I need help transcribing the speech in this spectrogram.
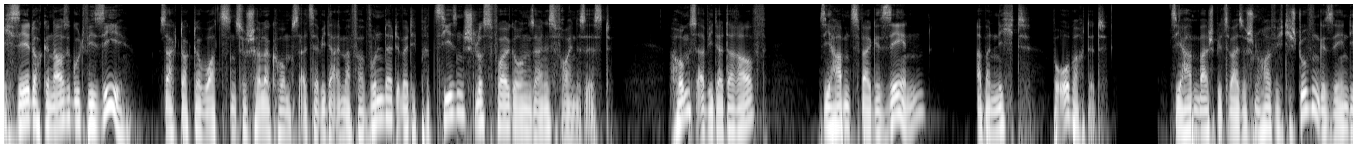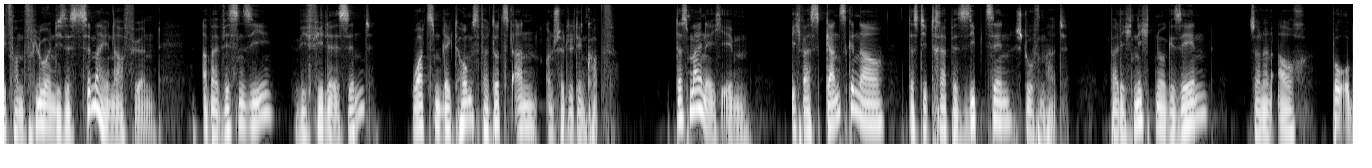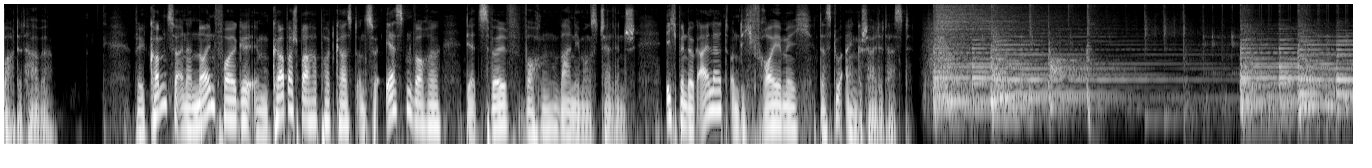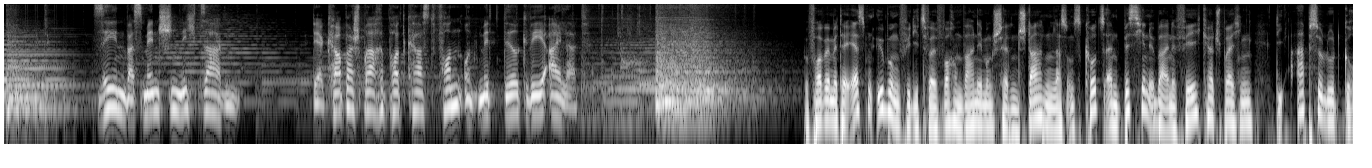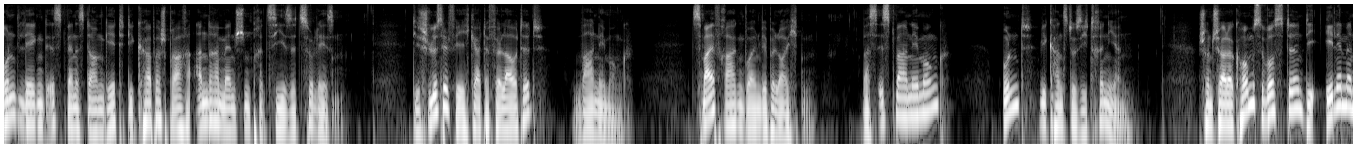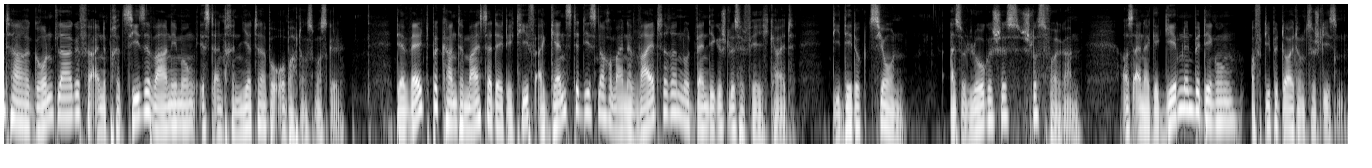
Ich sehe doch genauso gut wie Sie, sagt Dr. Watson zu Sherlock Holmes, als er wieder einmal verwundert über die präzisen Schlussfolgerungen seines Freundes ist. Holmes erwidert darauf, Sie haben zwar gesehen, aber nicht beobachtet. Sie haben beispielsweise schon häufig die Stufen gesehen, die vom Flur in dieses Zimmer hinaufführen. Aber wissen Sie, wie viele es sind? Watson blickt Holmes verdutzt an und schüttelt den Kopf. Das meine ich eben. Ich weiß ganz genau, dass die Treppe 17 Stufen hat, weil ich nicht nur gesehen, sondern auch beobachtet habe. Willkommen zu einer neuen Folge im Körpersprache-Podcast und zur ersten Woche der 12 Wochen Wahrnehmungs-Challenge. Ich bin Dirk Eilert und ich freue mich, dass du eingeschaltet hast. Sehen, was Menschen nicht sagen. Der Körpersprache-Podcast von und mit Dirk W. Eilert. Bevor wir mit der ersten Übung für die 12 Wochen Wahrnehmungs-Challenge starten, lass uns kurz ein bisschen über eine Fähigkeit sprechen, die absolut grundlegend ist, wenn es darum geht, die Körpersprache anderer Menschen präzise zu lesen. Die Schlüsselfähigkeit dafür lautet Wahrnehmung. Zwei Fragen wollen wir beleuchten. Was ist Wahrnehmung und wie kannst du sie trainieren? Schon Sherlock Holmes wusste, die elementare Grundlage für eine präzise Wahrnehmung ist ein trainierter Beobachtungsmuskel. Der weltbekannte Meisterdetektiv ergänzte dies noch um eine weitere notwendige Schlüsselfähigkeit, die Deduktion, also logisches Schlussfolgern, aus einer gegebenen Bedingung auf die Bedeutung zu schließen,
